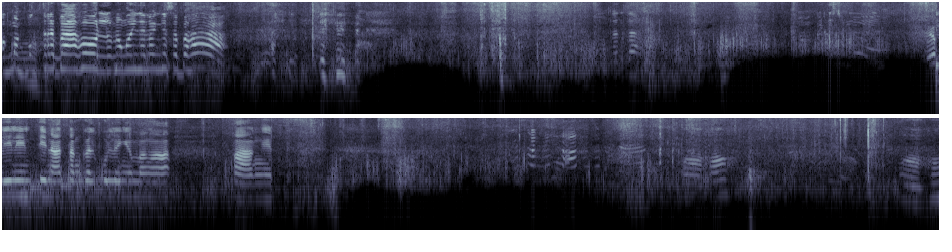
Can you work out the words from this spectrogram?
Wag magpagtrabaho. Lumangoy na lang niya sa baha. Lilin, tinatanggal ko lang yung mga pangit. Aha. Aha.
